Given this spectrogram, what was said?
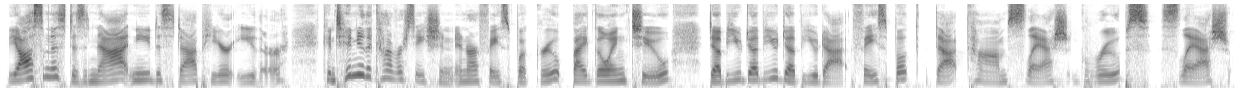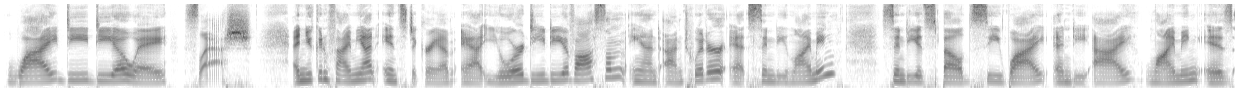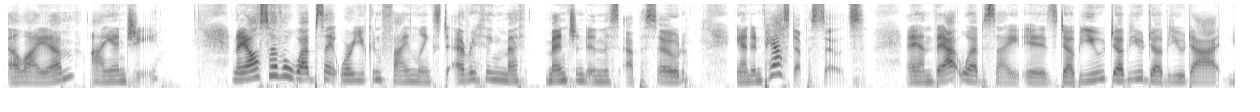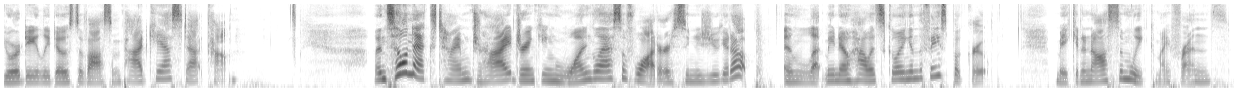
The awesomeness does not need to stop here either. Continue the conversation in our Facebook group by going to www.facebook.com slash groups slash YDDOA slash. And you can find me on Instagram at your DD of Awesome and on Twitter at Cyndi Liming. Cyndi is spelled C Y N D I. Liming is L I M I N G. And I also have a website where you can find links to everything me- mentioned in this episode and in past episodes. And that website is www.yourdailydoseofawesomepodcast.com. Until next time, try drinking one glass of water as soon as you get up and let me know how it's going in the Facebook group. Make it an awesome week, my friends.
